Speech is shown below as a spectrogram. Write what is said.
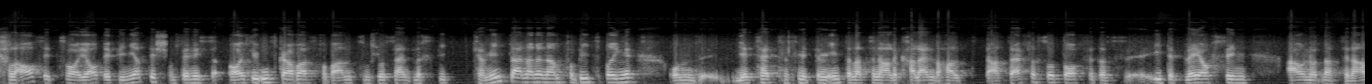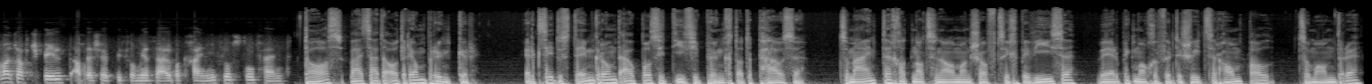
klar seit zwei Jahren definiert ist. Und dann ist es unsere Aufgabe als Verband, zum schlussendlich die Terminpläne aneinander vorbeizubringen. Und jetzt hat es mit dem internationalen Kalender halt tatsächlich so getroffen, dass in den Playoffs sind, auch noch die Nationalmannschaft spielt, aber das ist etwas, wo wir selber keinen Einfluss drauf haben. Das weiss auch Adrian Brünker. Er sieht aus dem Grund auch positive Punkte an der Pause. Zum einen kann die Nationalmannschaft sich beweisen, Werbung machen für den Schweizer Handball. Zum anderen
